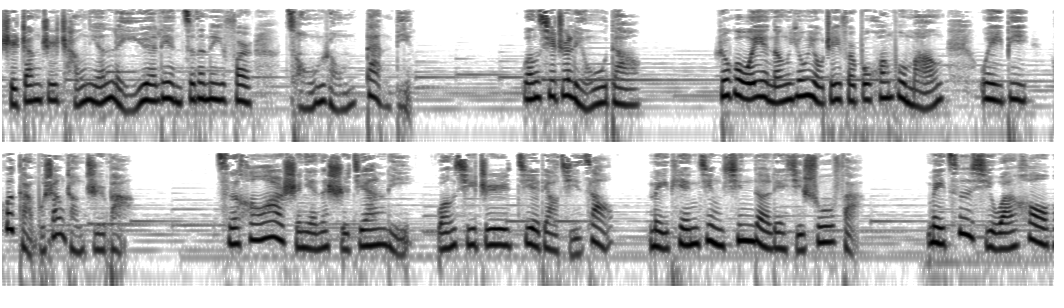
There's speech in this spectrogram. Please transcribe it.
是张芝常年累月练字的那份从容淡定。王羲之领悟到，如果我也能拥有这份不慌不忙，未必会赶不上张芝吧。此后二十年的时间里，王羲之戒掉急躁。每天静心的练习书法，每次洗完后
